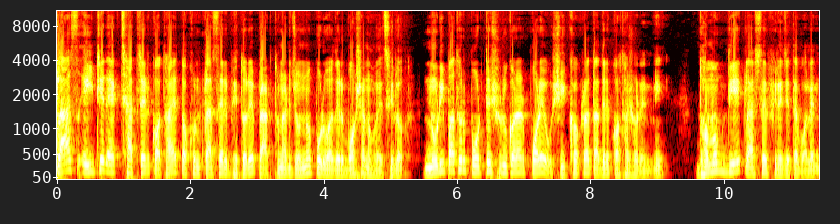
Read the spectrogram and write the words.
ক্লাস এইটের এক ছাত্রের কথায় তখন ক্লাসের ভেতরে প্রার্থনার জন্য পড়ুয়াদের বসানো হয়েছিল। নুড়ি পাথর পড়তে শুরু করার পরেও শিক্ষকরা তাদের কথা শোনেননি। ধমক দিয়ে ক্লাসে ফিরে যেতে বলেন,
